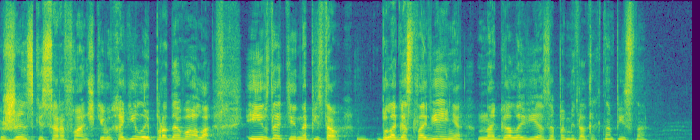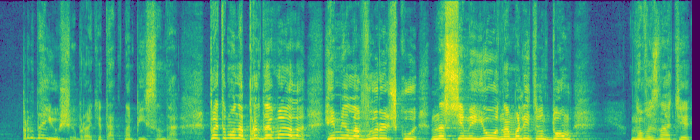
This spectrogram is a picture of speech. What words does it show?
женские сарафанчики, выходила и продавала. И, знаете, написано благословение на голове, запоминала, как написано? Продающих, братья, так написано, да. Поэтому она продавала, имела выручку на семью, на молитвенный дом. Но вы знаете,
